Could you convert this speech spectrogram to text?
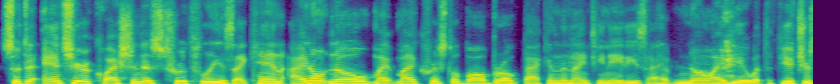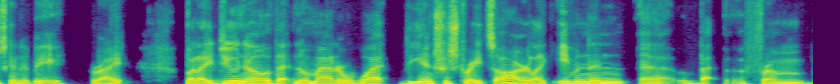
So to answer your question as truthfully as I can, I don't know. My, my crystal ball broke back in the 1980s. I have no idea what the future is going to be, right? But I do know that no matter what the interest rates are, like even in uh, from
